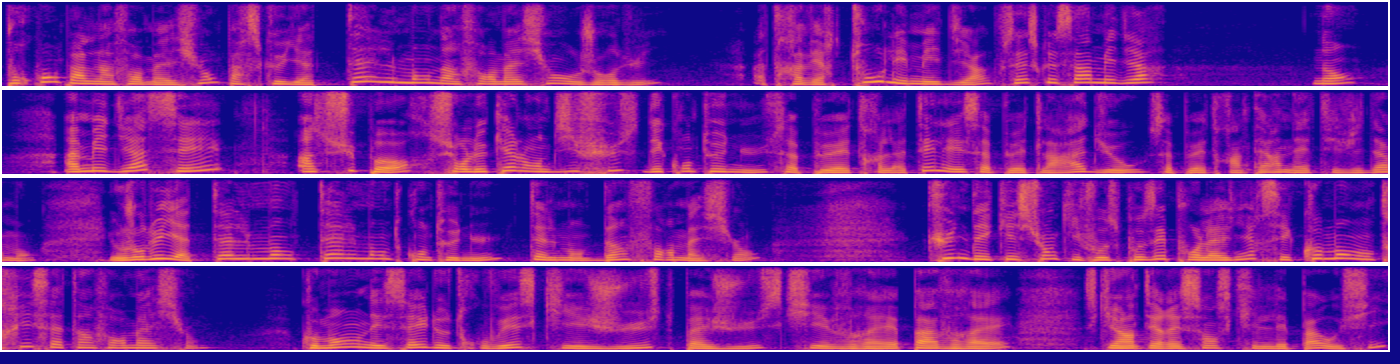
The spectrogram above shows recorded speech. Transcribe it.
Pourquoi on parle d'information? Parce qu'il y a tellement d'informations aujourd'hui, à travers tous les médias. Vous savez ce que c'est un média? Non? Un média, c'est un support sur lequel on diffuse des contenus. Ça peut être la télé, ça peut être la radio, ça peut être Internet, évidemment. Et aujourd'hui, il y a tellement, tellement de contenus, tellement d'informations, qu'une des questions qu'il faut se poser pour l'avenir, c'est comment on trie cette information? Comment on essaye de trouver ce qui est juste, pas juste, ce qui est vrai, pas vrai, ce qui est intéressant, ce qui ne l'est pas aussi.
